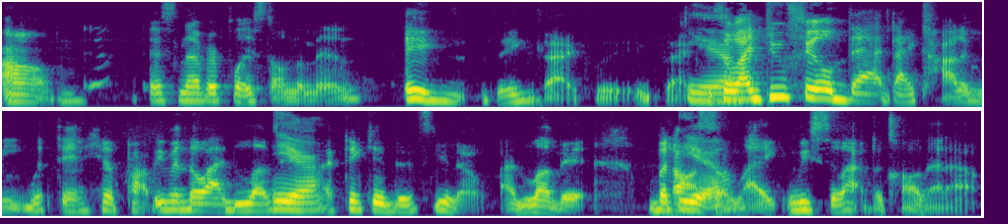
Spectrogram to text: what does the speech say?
um it's never placed on the men ex- exactly exactly yeah. so i do feel that dichotomy within hip-hop even though i love it yeah. i think it is you know i love it but also yeah. like we still have to call that out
